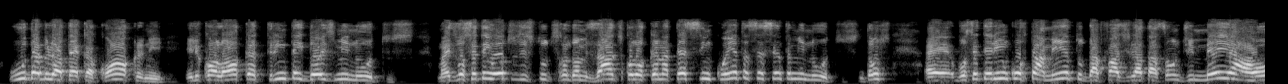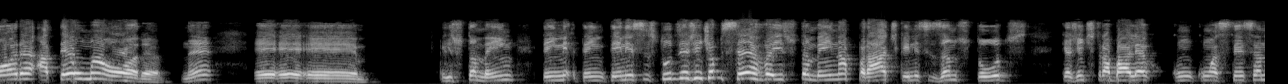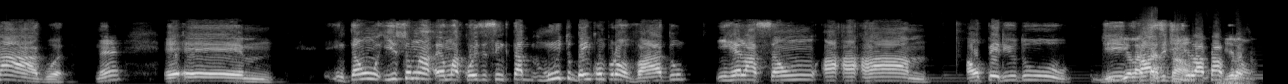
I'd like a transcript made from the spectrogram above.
O da Biblioteca Cochrane, ele coloca 32 minutos, mas você tem outros estudos randomizados colocando até 50, 60 minutos. Então, é, você teria um encurtamento da fase de dilatação de meia hora até uma hora, né? É, é, é isso também tem, tem, tem nesses estudos e a gente observa isso também na prática, e nesses anos todos que a gente trabalha com, com assistência na água. Né? É, é, então, isso é uma, é uma coisa assim, que está muito bem comprovado em relação a, a, a ao período de, de fase de dilatação.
